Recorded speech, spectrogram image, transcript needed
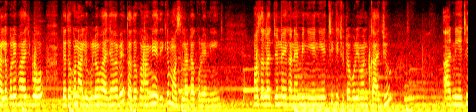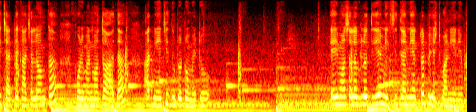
ভালো করে ভাজবো, যতক্ষণ আলুগুলো ভাজা হবে ততক্ষণ আমি এদিকে মশলাটা করে নিই। মশলার জন্য এখানে আমি নিয়ে নিয়েছি কিছুটা পরিমাণ কাজু আর নিয়েছি চারটে কাঁচা লঙ্কা, পরিমাণ মতো আদা, আর নিয়েছি দুটো টমেটো। এই মশলাগুলো দিয়ে মিক্সিতে আমি একটা পেস্ট বানিয়ে নেব।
